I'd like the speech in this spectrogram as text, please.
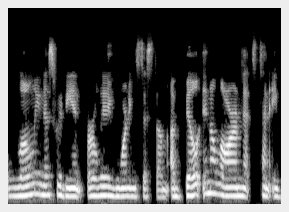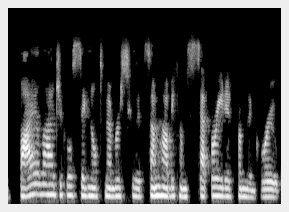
loneliness would be an early warning system, a built in alarm that sent a biological signal to members who had somehow become separated from the group.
